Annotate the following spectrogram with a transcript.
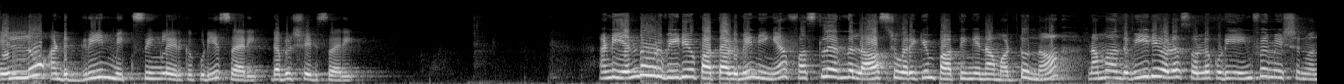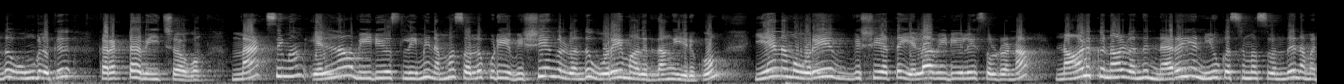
எல்லோ அண்ட் கிரீன் மிக்சிங்கில் இருக்கக்கூடிய saree double shade saree. And எந்த ஒரு வீடியோ பார்த்தாலுமே நீங்கள் ஃபஸ்ட்டில் இருந்து லாஸ்ட் வரைக்கும் பார்த்தீங்கன்னா மட்டும்தான் நம்ம அந்த வீடியோவில் சொல்லக்கூடிய இன்ஃபர்மேஷன் வந்து உங்களுக்கு கரெக்டாக ரீச் ஆகும். மேக்ஸிமம் எல்லா வீடியோஸ்லேயுமே நம்ம சொல்லக்கூடிய விஷயங்கள் வந்து ஒரே மாதிரி தாங்க இருக்கும். ஏன் நம்ம ஒரே விஷயத்தை எல்லா வீடியோலையும் சொல்கிறோன்னா நாளுக்கு நாள் வந்து நிறைய நியூ கஸ்டமர்ஸ் வந்து நம்ம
